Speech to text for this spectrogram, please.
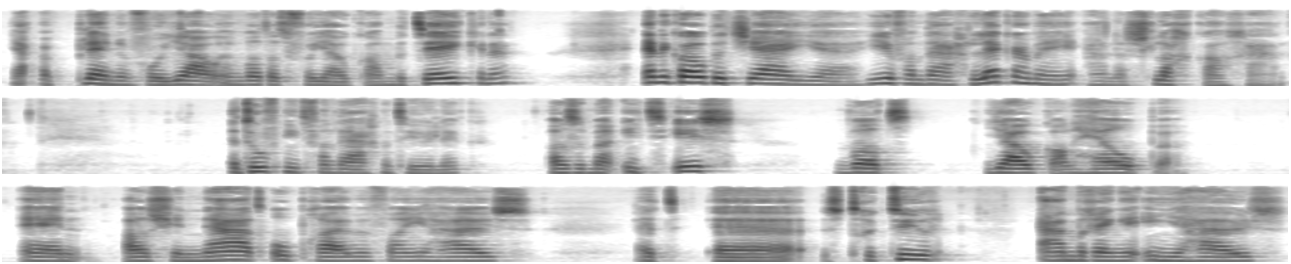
ja, het plannen voor jou en wat dat voor jou kan betekenen. En ik hoop dat jij uh, hier vandaag lekker mee aan de slag kan gaan. Het hoeft niet vandaag natuurlijk. Als het maar iets is wat jou kan helpen. En als je na het opruimen van je huis, het structuur aanbrengen in je huis,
